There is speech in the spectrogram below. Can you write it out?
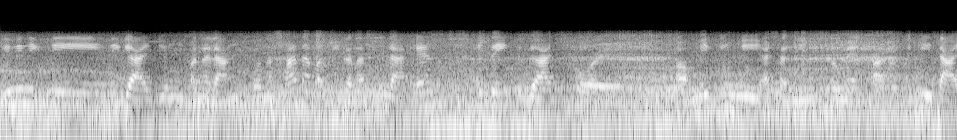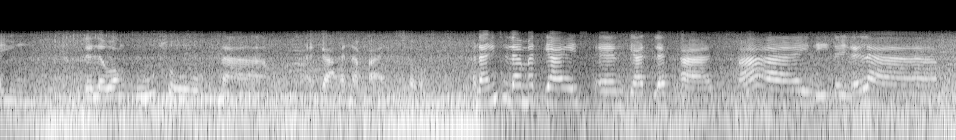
ininig ni, ni God yung panalangin ko na sana magkita na sila. And I thank God for um, making me as an instrument para magkita yung dalawang puso na naghahanapan. So, maraming salamat guys and God bless us. Bye! Later na lang!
